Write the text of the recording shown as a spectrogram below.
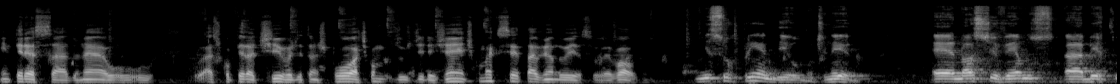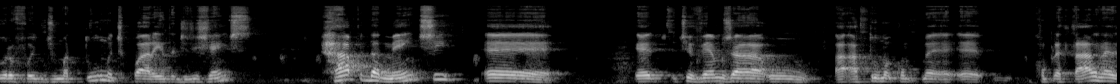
interessado, né? O, as cooperativas de transporte, como, dos dirigentes, como é que você está vendo isso, Evaldo? Me surpreendeu, Montenegro. É, nós tivemos, a abertura foi de uma turma de 40 dirigentes. Rapidamente, é, é, tivemos já o, a, a turma com, é, é, completada, né,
